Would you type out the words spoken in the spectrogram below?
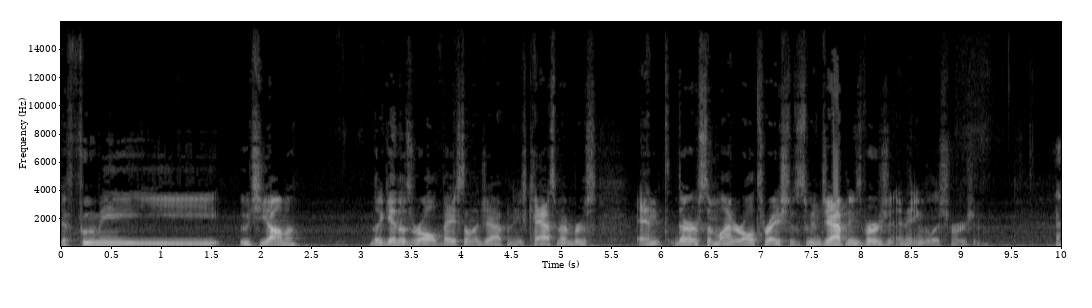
Ifumi Uchiyama. But again, those are all based on the Japanese cast members, and there are some minor alterations between the Japanese version and the English version.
